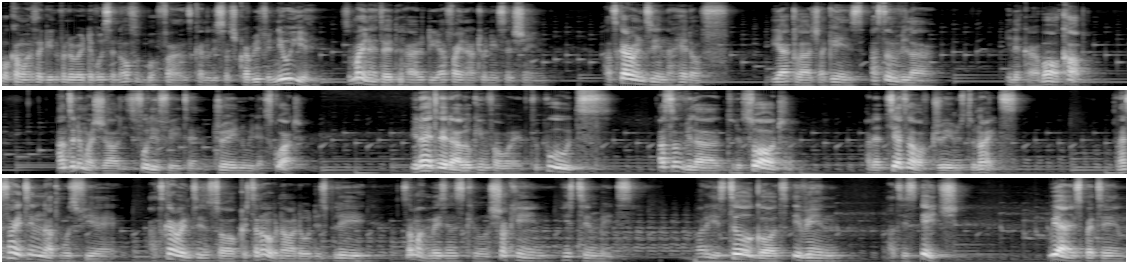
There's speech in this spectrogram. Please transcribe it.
Welcome once again, fellow Red Devils and all football fans. Kindly subscribe if you're new here. So, Man United had their final training session at Carrington ahead of their clash against Aston Villa in the Carabao Cup. Anthony Martial is fully fit and trained with the squad. United are looking forward to put Aston Villa to the sword at the Theatre of Dreams tonight. An exciting atmosphere at Carrington saw Cristiano Ronaldo display some amazing skills, shocking his teammates but he still got even at his age. We are expecting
